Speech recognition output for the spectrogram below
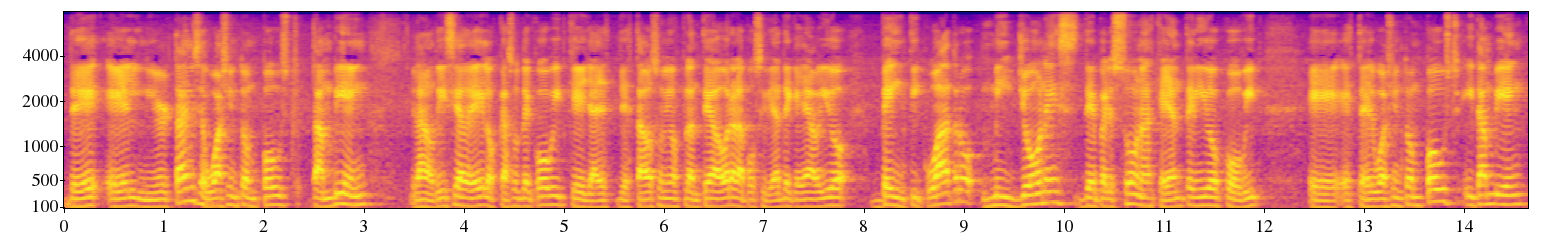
del el New York Times, el Washington Post también, la noticia de los casos de COVID que ya de Estados Unidos plantea ahora la posibilidad de que haya habido 24 millones de personas que hayan tenido COVID. Eh, este es el Washington Post y también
